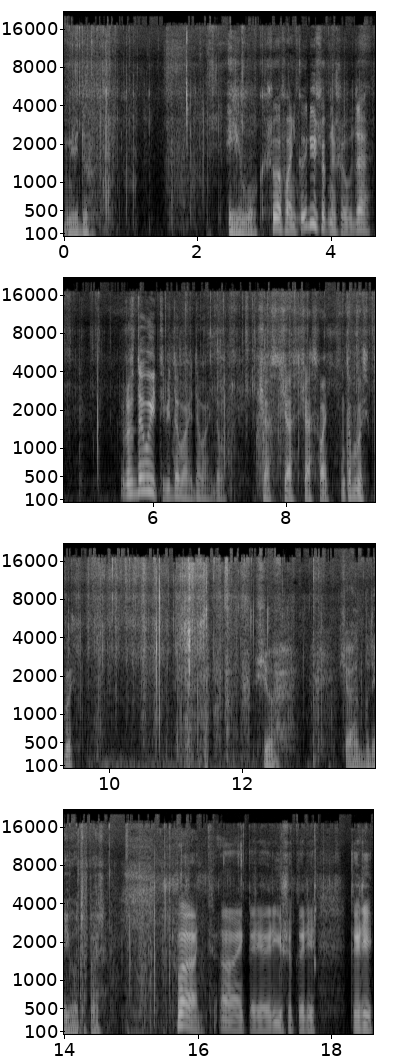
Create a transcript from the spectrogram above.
між гілок. Що, Фанька, орішок знайшов, да? Роздави тобі, давай, давай, давай. Сейчас, сейчас, сейчас, Фань. Ну-ка брось, брось. Все. Сейчас буде його тепер. Фанька, ай, карі, орішок, карі, карі.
